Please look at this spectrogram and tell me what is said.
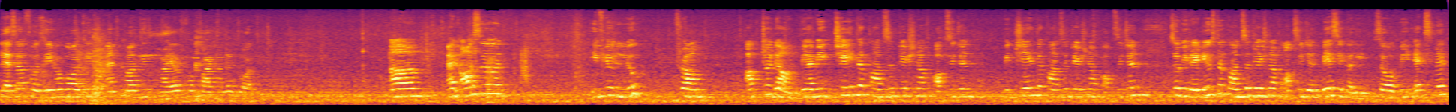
lesser for 0 voltage and current is higher for 500 voltage. Um, and also, if you look from up to down, where we change the concentration of oxygen, we change the concentration of oxygen, so we reduce the concentration of oxygen basically. So we expect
